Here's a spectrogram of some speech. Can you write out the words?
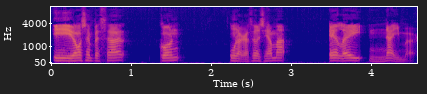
Y vamos a empezar con una canción que se llama LA Nightmare.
